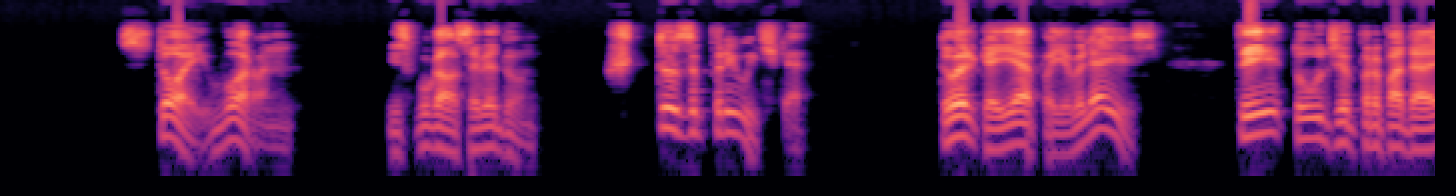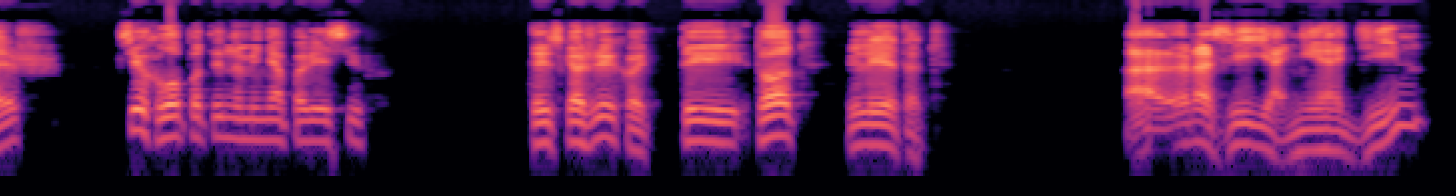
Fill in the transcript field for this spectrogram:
— Стой, ворон! — испугался ведун. — Что за привычка? Только я появляюсь, ты тут же пропадаешь, все хлопоты на меня повесив. Ты скажи хоть, ты тот или этот? — А разве я не один?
